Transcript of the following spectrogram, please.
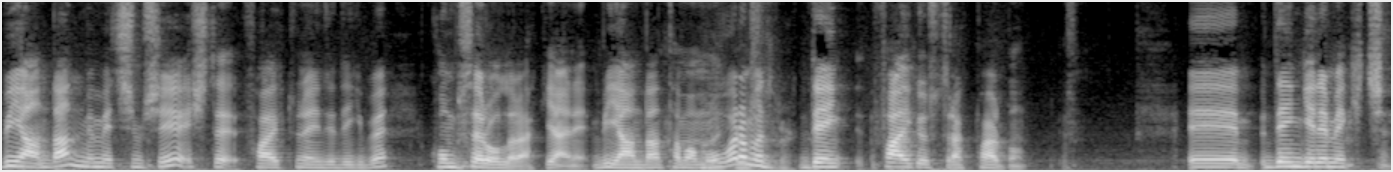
Bir yandan Mehmet Şimşek'e işte Faik Tunay'ın dediği gibi komiser olarak yani bir yandan tamam o var ama Öztürk. den, Faik Öztürk pardon e, dengelemek için.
